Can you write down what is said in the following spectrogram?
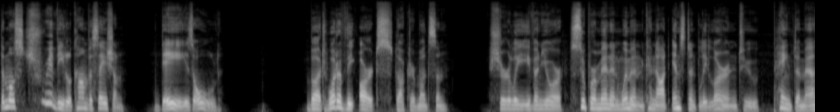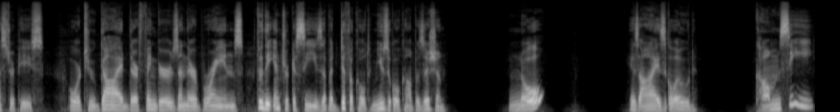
the most trivial conversation, days old. But what of the arts, Dr. Mudson? Surely even your supermen and women cannot instantly learn to paint a masterpiece, or to guide their fingers and their brains through the intricacies of a difficult musical composition. No? His eyes glowed. Come see.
